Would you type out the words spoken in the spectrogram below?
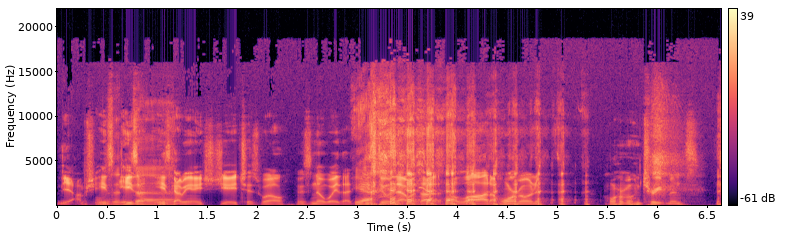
Yeah, I'm sure he's, it, he's, a, he's uh, got to be an HGH as well. There's no way that Yeah. he's doing that without a lot of hormone hormone treatments.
